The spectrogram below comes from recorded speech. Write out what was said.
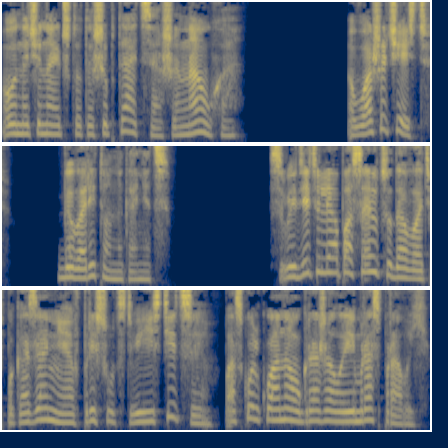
Он начинает что-то шептать Саше на ухо. «Ваша честь», — говорит он наконец. Свидетели опасаются давать показания в присутствии юстиции, поскольку она угрожала им расправой.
